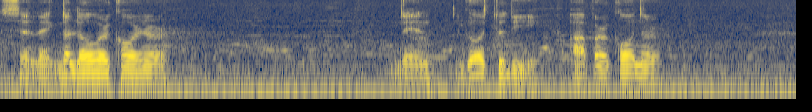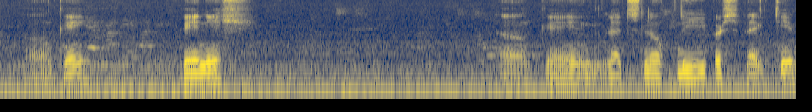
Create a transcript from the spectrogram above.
Select the lower corner. Then go to the upper corner. Okay. Finish. Okay. Let's look the perspective.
